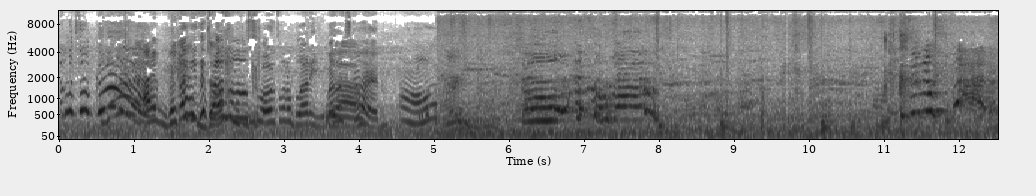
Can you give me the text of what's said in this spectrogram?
That looks so good. I have big Like you ass can tell it's a little teeth. swollen, it's a little bloody, but Yeah. it looks good. Aww. Oh, it's so bad. This is really bad.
